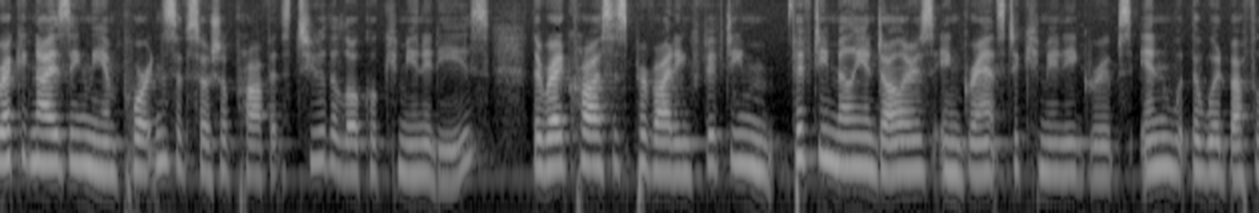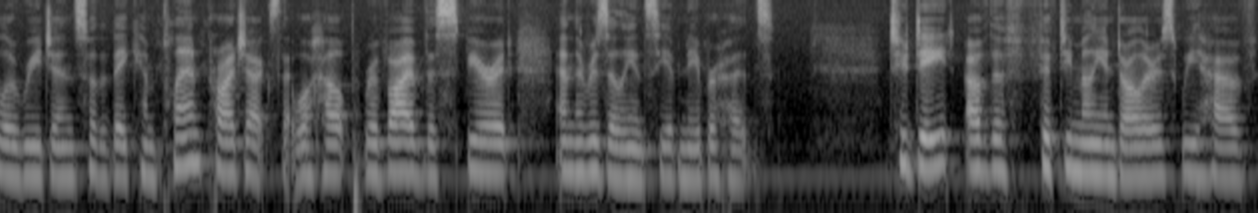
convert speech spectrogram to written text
Recognizing the importance of social profits to the local communities, the Red Cross is providing $50, $50 million in grants to community groups in the Wood Buffalo region so that they can plan projects that will help revive the spirit and the resiliency of neighborhoods. To date, of the $50 million, we have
